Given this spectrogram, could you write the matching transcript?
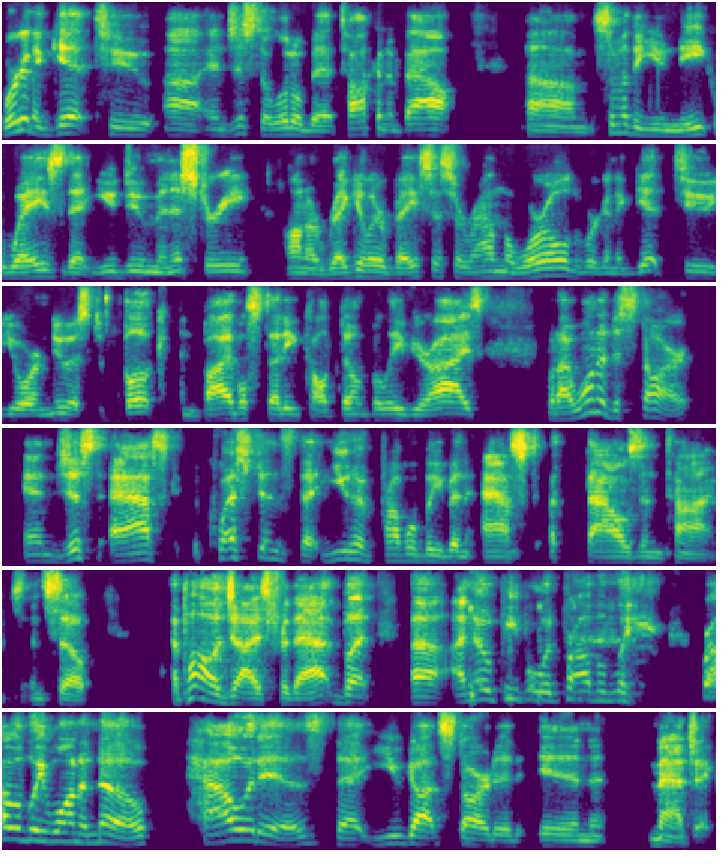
we're going to get to uh, in just a little bit talking about um, some of the unique ways that you do ministry on a regular basis around the world. We're going to get to your newest book and Bible study called Don't Believe Your Eyes. But I wanted to start and just ask the questions that you have probably been asked a thousand times. And so I apologize for that, but uh, I know people would probably probably want to know how it is that you got started in magic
